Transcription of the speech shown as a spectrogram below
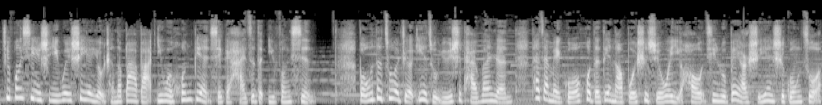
这封信是一位事业有成的爸爸因为婚变写给孩子的一封信。本文的作者叶祖瑜是台湾人，他在美国获得电脑博士学位以后，进入贝尔实验室工作。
